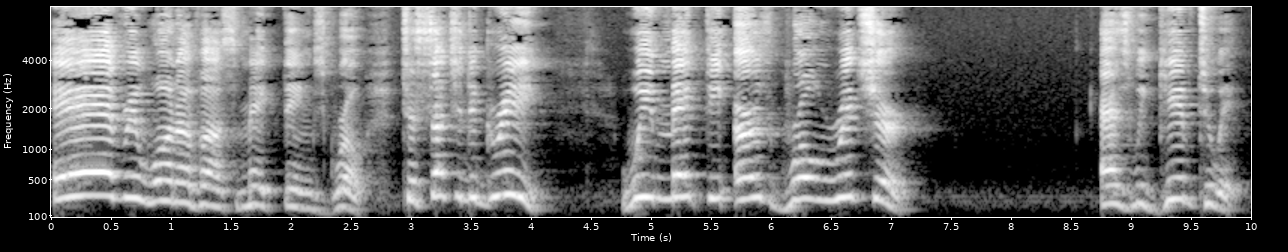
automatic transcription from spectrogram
Every one of us make things grow to such a degree. We make the earth grow richer as we give to it,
